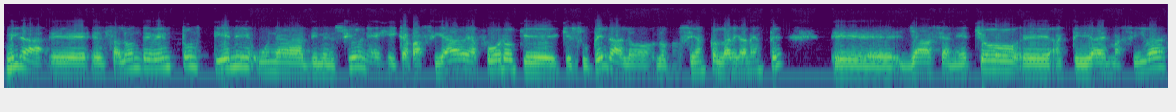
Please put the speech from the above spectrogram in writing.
Mira, eh, el salón de eventos tiene unas dimensiones y capacidad de aforo que, supera los, los 200 largamente. Eh, ya se han hecho eh, actividades masivas.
